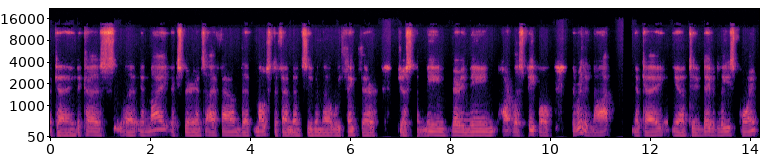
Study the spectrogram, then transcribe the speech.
Okay, because uh, in my experience, I found that most defendants, even though we think they're just mean, very mean, heartless people, they're really not. Okay, you know, to David Lee's point,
